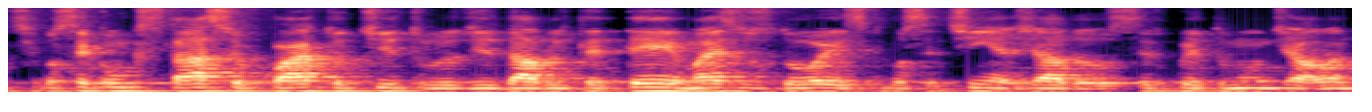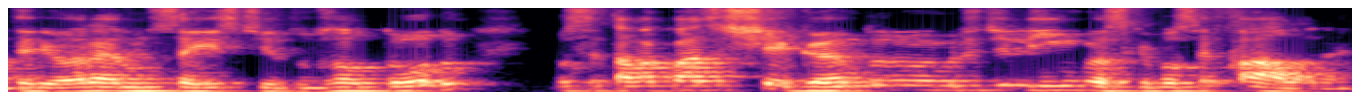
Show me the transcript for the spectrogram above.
se você conquistasse o quarto título de WTT, mais os dois que você tinha já do circuito mundial anterior, eram seis títulos ao todo, você estava quase chegando no número de línguas que você fala, né?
